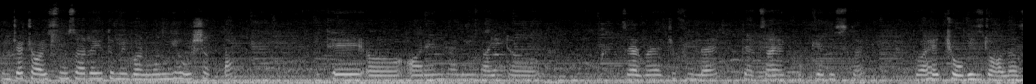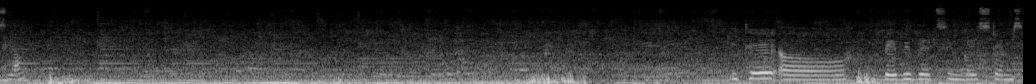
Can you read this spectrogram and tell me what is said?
तुमच्या चॉईसनुसारही तुम्ही बनवून घेऊ शकता. इथे ऑरेंज आणि व्हाईट जरबळ्याची फुलं आहेत. त्याचा एक बुके दिसतोय. तो आहे चोवीस डॉलर्सला इथे बेबी ब्रेड सिंगल स्टेम्स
